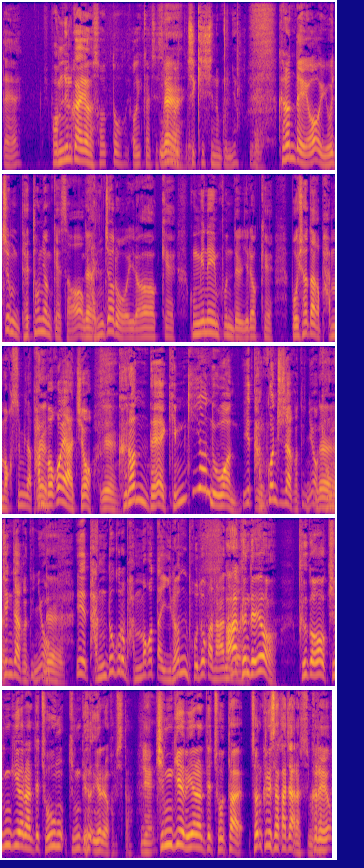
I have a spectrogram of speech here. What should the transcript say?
네. 법률가여서 또 여기까지 선을 네. 지키시는군요. 네. 그런데요, 요즘 대통령께서 네. 관저로 이렇게 국민의힘 분들 이렇게 모셔다가 밥 먹습니다. 밥 네. 먹어야죠. 예. 그런데 김기현 의원, 이게 당권 주자거든요. 네. 경쟁자거든요. 네. 예, 단독으로 밥 먹었다 이런 보도가 나왔는데. 아 근데요. 그거 김기현한테 좋은 김기현 의원이라고 합시다. 예. 김기현 의원한테 좋다. 저는 그렇게 생각하지 않았습니다. 그래요?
